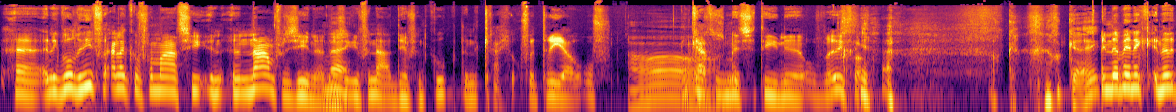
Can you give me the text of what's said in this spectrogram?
Eh, en ik wilde niet voor elke formatie een, een naam verzinnen. Dus Nee. ik dacht van nou, Different Cook, dan krijg je of een trio of Oh. je krijgt ons met z'n tienen of weet ik wat. Oké. En dan ben ik, en er,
